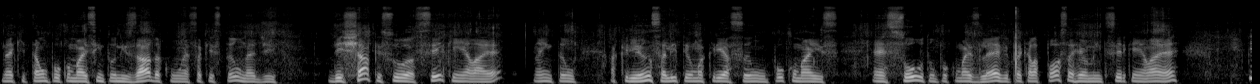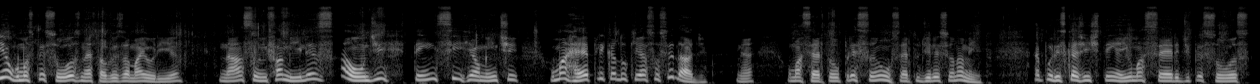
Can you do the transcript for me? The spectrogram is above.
né, que está um pouco mais sintonizada com essa questão né, de deixar a pessoa ser quem ela é. Né, então a criança ali tem uma criação um pouco mais é, solta, um pouco mais leve, para que ela possa realmente ser quem ela é. E algumas pessoas, né, talvez a maioria, nascem em famílias onde tem-se realmente uma réplica do que é a sociedade. Né, uma certa opressão, um certo direcionamento. É por isso que a gente tem aí uma série de pessoas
